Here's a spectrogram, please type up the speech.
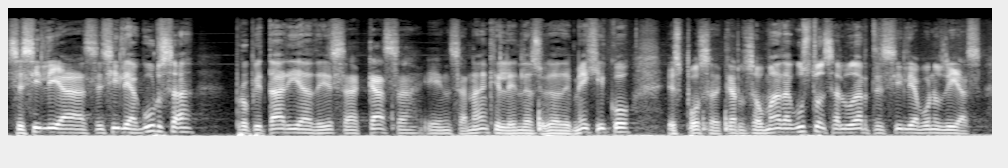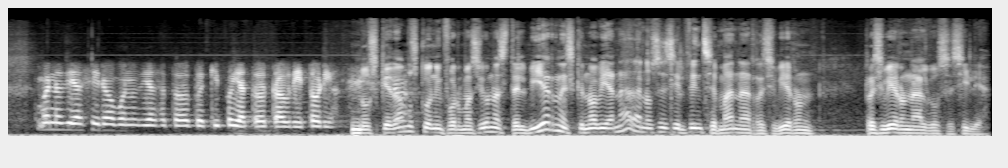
Cecilia Cecilia Gursa propietaria de esa casa en San Ángel, en la Ciudad de México, esposa de Carlos Ahumada. Gusto en saludarte, Cecilia. Buenos días. Buenos días, Ciro. Buenos días a todo tu equipo y a todo tu auditorio. Nos quedamos con información hasta el viernes, que no había nada. No sé si el fin de semana recibieron, recibieron algo, Cecilia.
